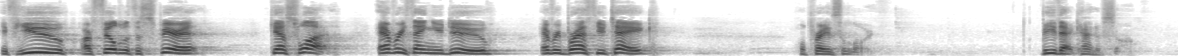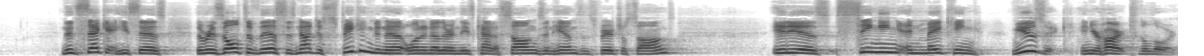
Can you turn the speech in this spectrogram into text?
If you are filled with the Spirit, guess what? Everything you do, every breath you take, will praise the Lord. Be that kind of song. And then, second, he says, the result of this is not just speaking to one another in these kind of songs and hymns and spiritual songs, it is singing and making music in your heart to the Lord.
